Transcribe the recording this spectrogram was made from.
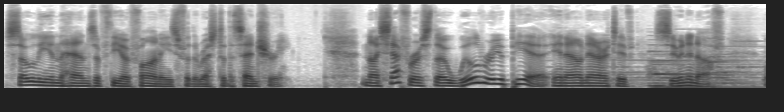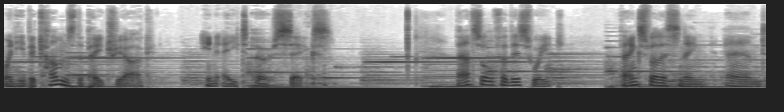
solely in the hands of Theophanes for the rest of the century. Nicephorus, though, will reappear in our narrative soon enough when he becomes the patriarch in 806. That's all for this week. Thanks for listening, and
